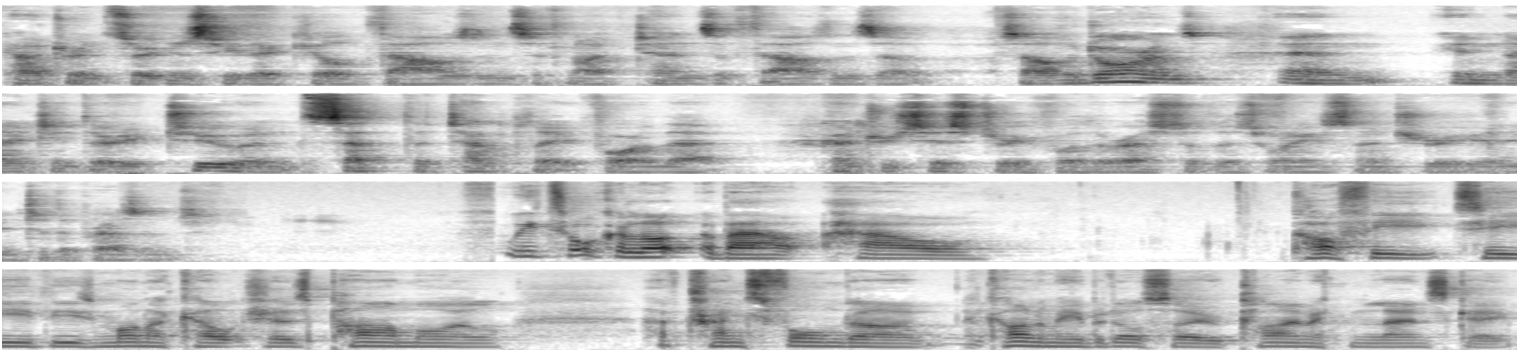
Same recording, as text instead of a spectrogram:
counterinsurgency that killed thousands, if not tens of thousands of Salvadorans, and in 1932, and set the template for that country's history for the rest of the 20th century and into the present. We talk a lot about how coffee, tea, these monocultures, palm oil have transformed our economy, but also climate and landscape.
